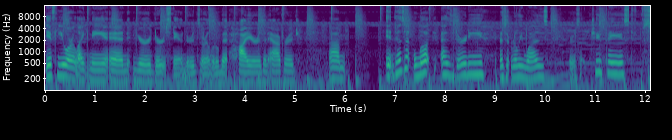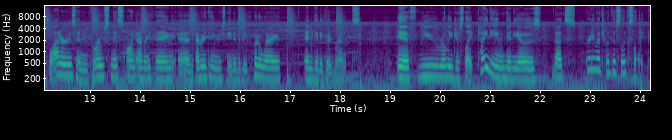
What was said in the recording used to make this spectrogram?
If you are like me and your dirt standards are a little bit higher than average, um, it doesn't look as dirty as it really was. There's like toothpaste, splatters, and grossness on everything, and everything just needed to be put away and get a good rinse. If you really just like tidying videos, that's pretty much what this looks like.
